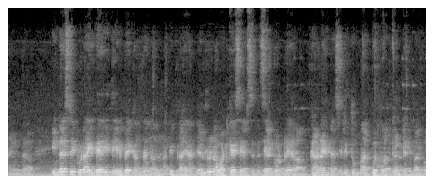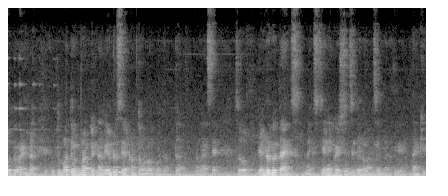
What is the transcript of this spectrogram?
ಆ್ಯಂಡ್ ಇಂಡಸ್ಟ್ರಿ ಕೂಡ ಇದೇ ರೀತಿ ಇರಬೇಕಂತ ನನ್ನ ಅಭಿಪ್ರಾಯ ಎಲ್ಲರೂ ನಾವು ಒಟ್ಟಿಗೆ ಸೇರ್ಸ ಸೇರ್ಕೊಂಡ್ರೆ ಕನ್ನಡ ಇಂಡಸ್ಟ್ರಿಲಿ ತುಂಬಾ ಅದ್ಭುತವಾದ ಕಂಟೆಂಟ್ ಬರ್ಬೋದು ಅಂಡ್ ತುಂಬಾ ದೊಡ್ಡ ಮಟ್ಟಕ್ಕೆ ನಾವು ಎಲ್ಲರೂ ಸೇರ್ಕೊಂಡು ತೊಗೊಂಡೋಗ್ಬೋದು ಅಂತ ನನ್ನ ಆಸೆ ಸೊ ಎಲ್ರಿಗೂ ಥ್ಯಾಂಕ್ಸ್ ನೆಕ್ಸ್ಟ್ ಏನೇ ಕ್ವೆಶನ್ಸ್ ಇದ್ದರೂ ನಾವು ಆನ್ಸರ್ ಮಾಡ್ತೀವಿ ಥ್ಯಾಂಕ್ ಯು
